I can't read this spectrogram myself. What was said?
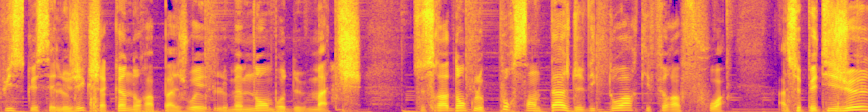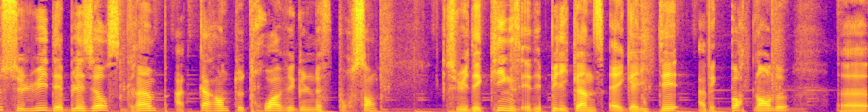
puisque c'est logique, chacun n'aura pas joué le même nombre de matchs. Ce sera donc le pourcentage de victoires qui fera foi. À ce petit jeu, celui des Blazers grimpe à 43,9%, celui des Kings et des Pelicans à égalité avec Portland, euh,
